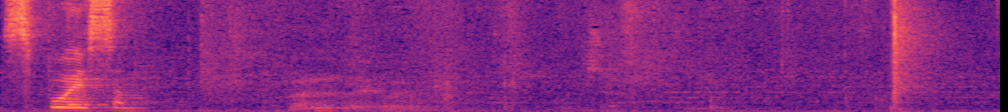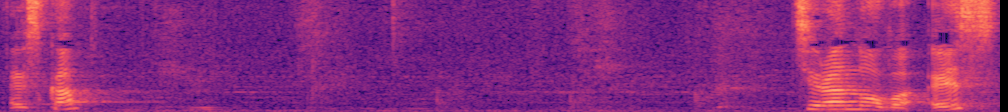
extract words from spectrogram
с поясом. СК. Тиранова С.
